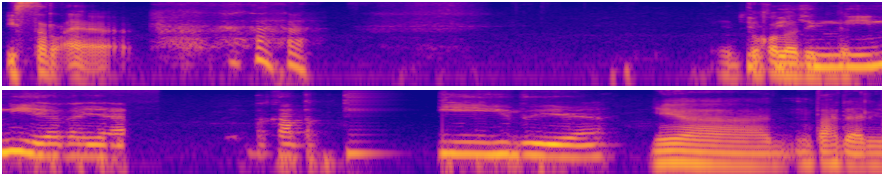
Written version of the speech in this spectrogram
Easter egg. itu kalau di ini ya kayak teka-teki gitu ya. ya entah dari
